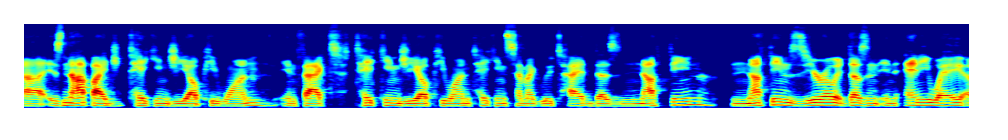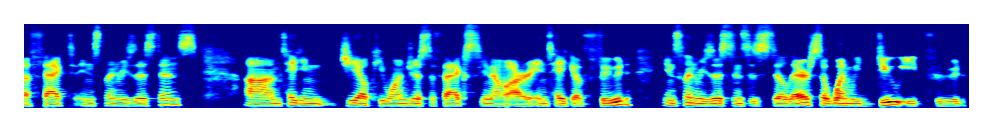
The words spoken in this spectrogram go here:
uh, is not by g- taking GLP 1. In fact, taking GLP 1, taking semaglutide does nothing, nothing, zero. It doesn't in any way affect insulin resistance. Um, taking GLP 1 just affects, you know, our intake of food. Insulin resistance is still there. So when we do eat food,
